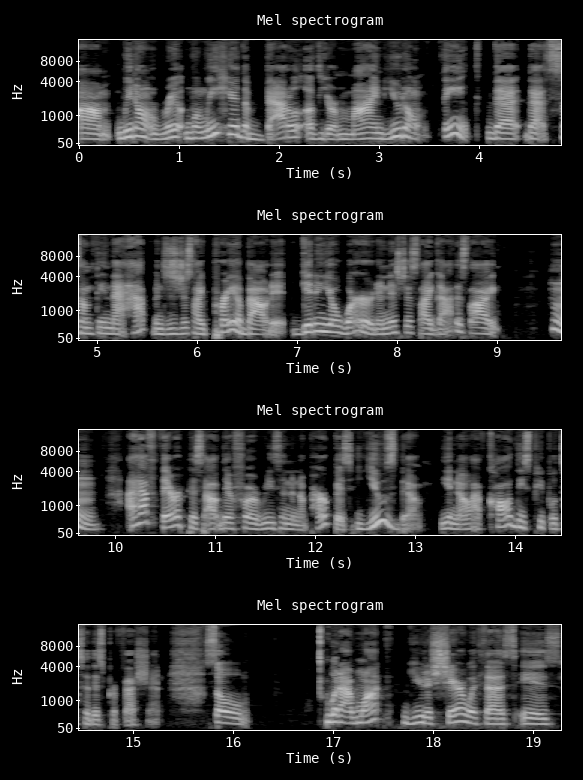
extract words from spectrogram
Um, we don't real when we hear the battle of your mind you don't think that that's something that happens. It's just like pray about it. Get in your word. And it's just like god is like hmm i have therapists out there for a reason and a purpose. Use them. You know i've called these people to this profession. So what i want you to share with us is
